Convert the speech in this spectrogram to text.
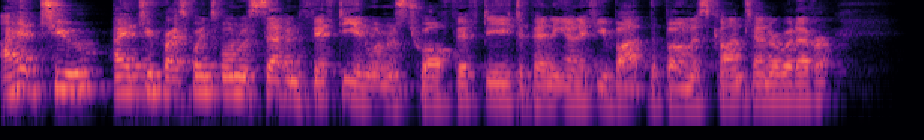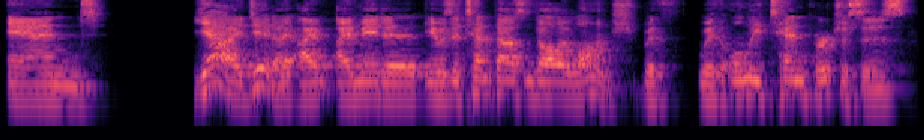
I had two. I had two price points. One was 750 and one was 1250, depending on if you bought the bonus content or whatever. And yeah, I did. I, I, made a, it was a $10,000 launch with, with only 10 purchases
